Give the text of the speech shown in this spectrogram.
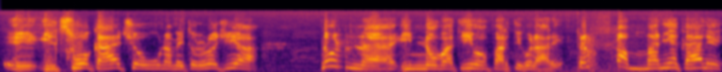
eh, il suo calcio una metodologia non eh, innovativa o particolare, però maniacale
